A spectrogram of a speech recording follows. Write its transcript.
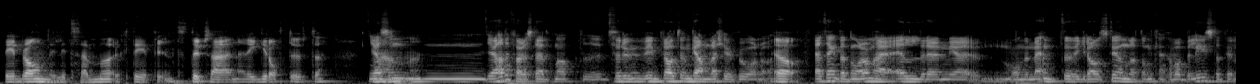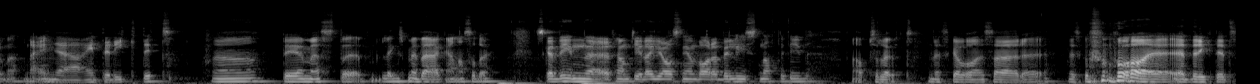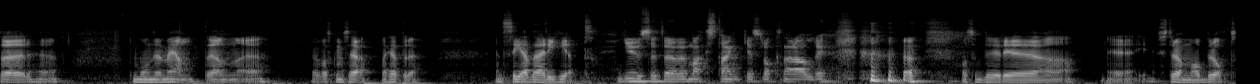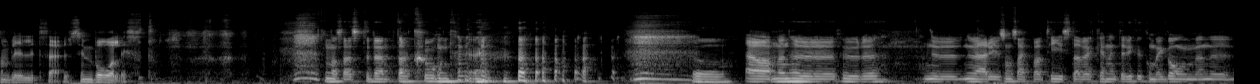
Det är bra om det är lite så mörkt, det är fint. Typ så här när det är grått ute. Ja, Men, mm, jag hade föreställt mig att, för vi pratade om gamla kyrkogårdar. Ja, Jag tänkte att några av de här äldre, mer monument gravstenarna, att de kanske var belysta till och med. Nej. Ja, inte riktigt. Eh, Det är mest eh, längs med vägarna sådär. Ska din eh, framtida gravsten vara belyst nattetid? Absolut. Det ska vara så här. eh, Det ska vara ett riktigt så här monument. En, vad ska man säga? Vad heter det? En sevärdhet. Ljuset över Max tanke slocknar aldrig. Och så blir det strömavbrott som blir lite så här symboliskt. Någon sån här studentaktion. ja, men hur, hur nu, nu är det ju som sagt bara tisdag, veckan inte riktigt kommit igång, men eh,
